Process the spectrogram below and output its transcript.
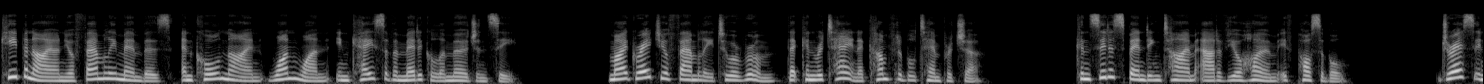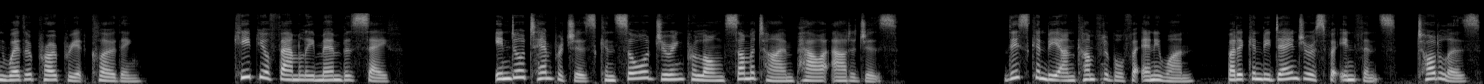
Keep an eye on your family members and call 911 in case of a medical emergency. Migrate your family to a room that can retain a comfortable temperature. Consider spending time out of your home if possible. Dress in weather appropriate clothing. Keep your family members safe. Indoor temperatures can soar during prolonged summertime power outages. This can be uncomfortable for anyone, but it can be dangerous for infants, toddlers,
